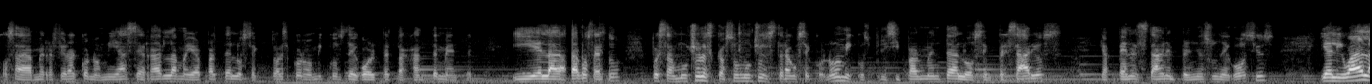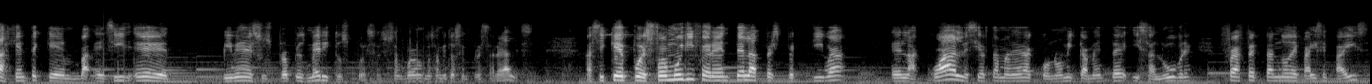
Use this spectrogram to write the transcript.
o sea, me refiero a economía, cerrar la mayor parte de los sectores económicos de golpe tajantemente y el adaptarnos a esto, pues a muchos les causó muchos estragos económicos, principalmente a los empresarios, que apenas estaban emprendiendo sus negocios, y al igual a la gente que en, sí eh, vive de sus propios méritos, pues esos son buenos los ámbitos empresariales. Así que pues fue muy diferente la perspectiva en la cual de cierta manera económicamente y salubre fue afectando de país en país,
